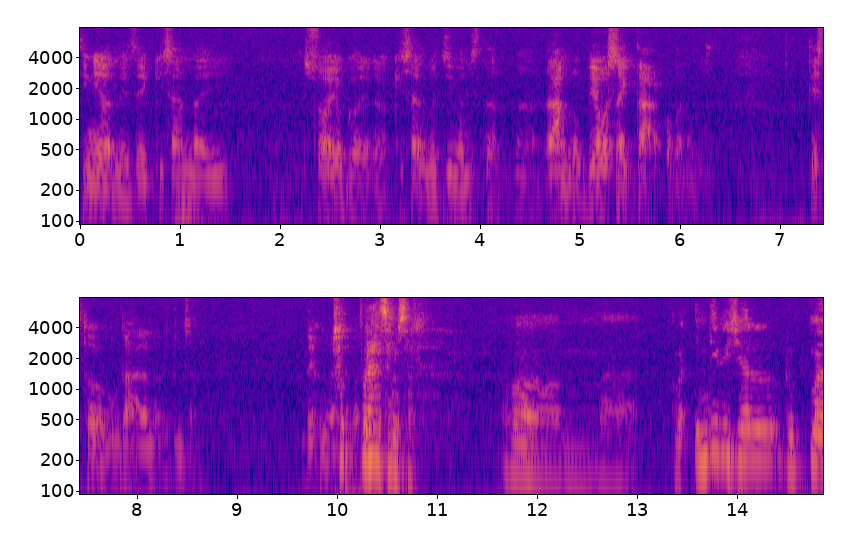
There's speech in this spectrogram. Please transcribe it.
तिनीहरूले चाहिँ किसानलाई सहयोग गरेर किसानको जीवनस्तरमा राम्रो व्यावसायिकता आएको भनौँ न त्यस्तो उदाहरणहरू पनि छन्। देख्नु थुप्रा छन् सर। अब अब इन्डिभिजुअल रूपमा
